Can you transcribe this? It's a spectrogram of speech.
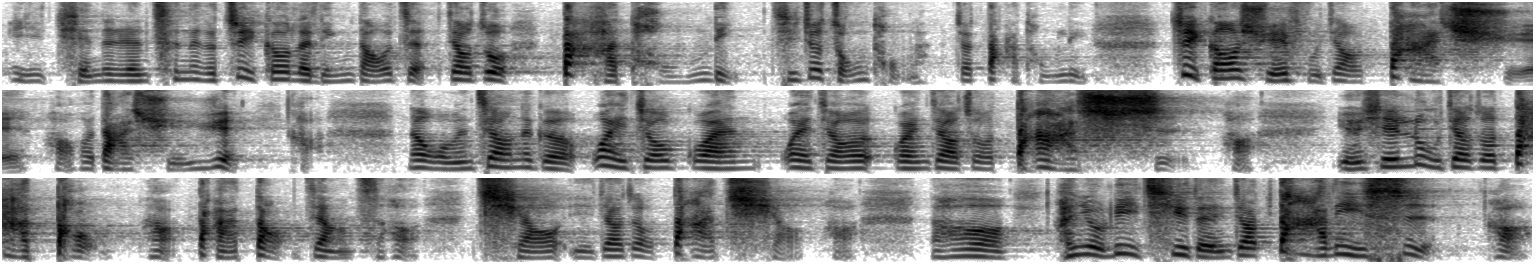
以前的人称那个最高的领导者叫做大统领，其实就总统啊，叫大统领。最高学府叫大学，好，或大学院，好。那我们叫那个外交官，外交官叫做大使，好。有一些路叫做大道，哈，大道这样子哈。桥也叫做大桥，哈。然后很有力气的人叫大力士，哈。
